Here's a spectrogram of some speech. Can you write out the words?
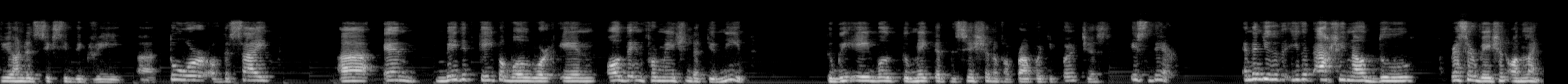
360 degree tour of the site, and made it capable wherein all the information that you need to be able to make that decision of a property purchase is there. And then you, you could actually now do reservation online.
